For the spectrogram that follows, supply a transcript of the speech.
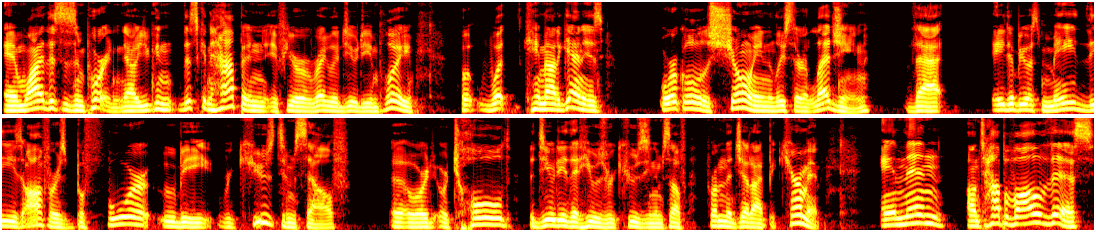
And why this is important now, you can this can happen if you're a regular DoD employee, but what came out again is Oracle is showing, at least they're alleging, that AWS made these offers before Ubhi recused himself uh, or, or told the DoD that he was recusing himself from the Jedi procurement. And then on top of all of this,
